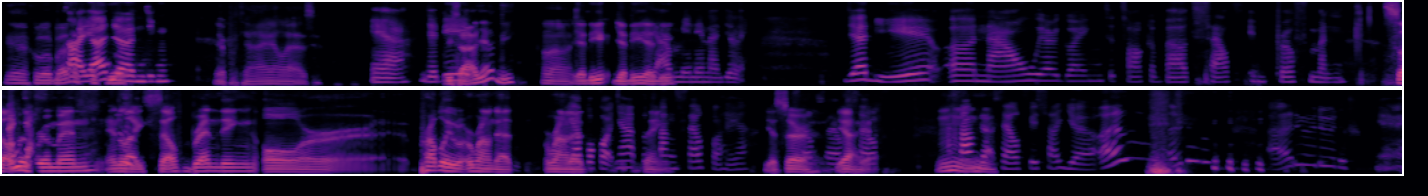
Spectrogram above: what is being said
ya keluar banget. Keluar. aja anjing. Ya percaya lah. Ya, jadi Bisa aja di. Uh, jadi jadi ya jadi. aminin aja lah. Jadi, uh, now we are going to talk about self improvement. Self improvement and like self branding or probably around that around Ya that. pokoknya thing. tentang self lah ya. Yes sir. Self, self, yeah, yeah. self. Mhm, Asal mhm. nggak selfish aja. Aduh, aduh, aduh, aduh, aduh. Ya.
